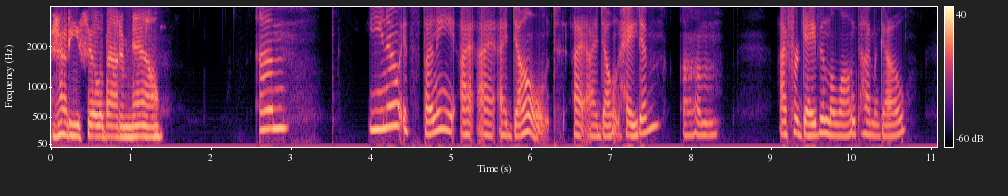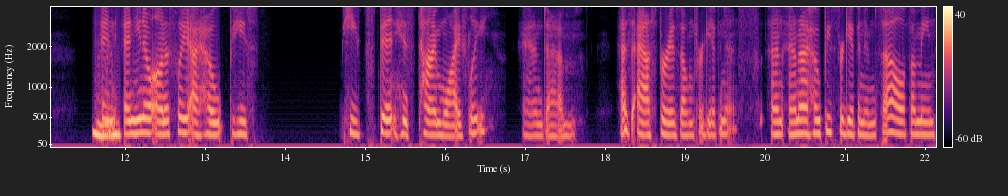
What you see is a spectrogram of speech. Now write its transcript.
How do you feel about him now? Um, you know, it's funny. I, I, I don't. I, I don't hate him. Um, I forgave him a long time ago. Mm-hmm. And and you know, honestly, I hope he's he spent his time wisely and um, has asked for his own forgiveness. And and I hope he's forgiven himself. I mean,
